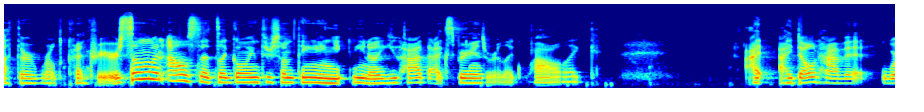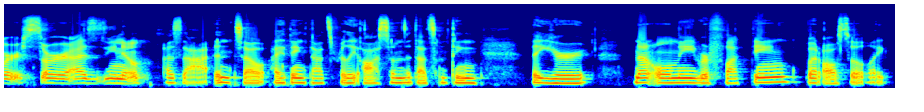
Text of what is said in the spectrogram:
a third world country or someone else that's like going through something and you, you know you had that experience where like wow like I, I don't have it worse or as you know as that. And so i think that's really awesome that that's something that you're not only reflecting but also like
